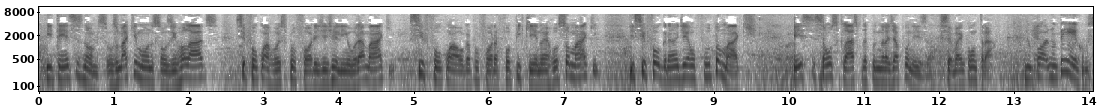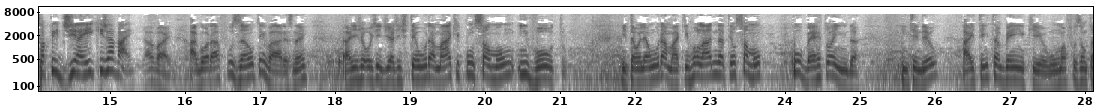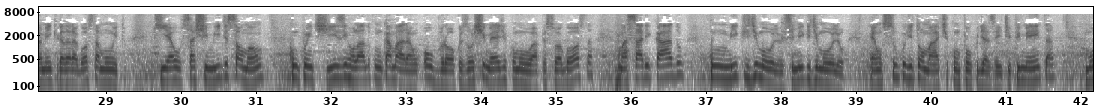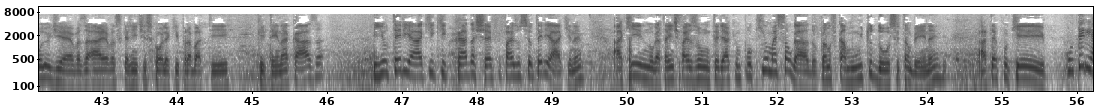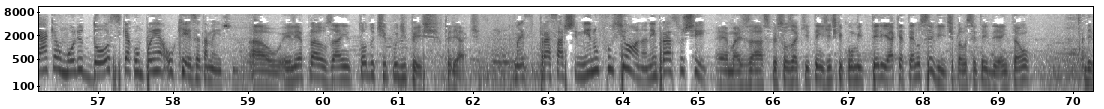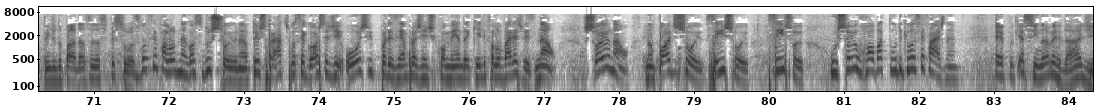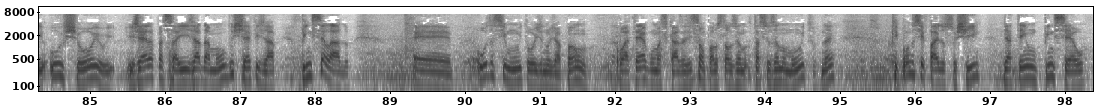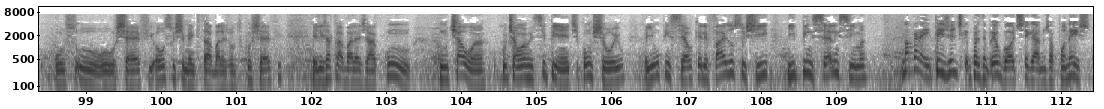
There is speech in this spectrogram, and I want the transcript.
e tem esses nomes. Os makimonos são os enrolados. Se for com arroz por fora e gergelim, uramaki. Se for com a alga por fora, for pequeno, é rossomaki. E se for grande, é um futomaki. Esses são os clássicos da culinária japonesa que você vai encontrar. Não, pode, não tem erro, só pedir aí que já vai. Já vai. Agora a fusão tem várias, né? A gente, hoje em dia a gente tem o uramaki com salmão envolto. Então ele é um uramaki enrolado e ainda tem o salmão coberto ainda. Entendeu? Aí tem também que uma fusão também que a galera gosta muito, que é o sashimi de salmão com cream cheese enrolado com camarão ou brócolis ou shimeji, como a pessoa gosta, maçaricado com um mix de molho. Esse mix de molho é um suco de tomate com um pouco de azeite e pimenta, molho de ervas, a ervas que a gente escolhe aqui para bater, que tem na casa, e o teriyaki, que cada chefe faz o seu teriyaki, né? Aqui no Gata a gente faz um teriyaki um pouquinho mais salgado, para não ficar muito doce também, né? Até porque... O teriyaki é um molho doce que acompanha o que exatamente? Ah, ele é para usar em todo tipo de peixe, o teriyaki. Mas para sashimi não funciona, nem para sushi. É, mas as pessoas aqui, tem gente que come teriyaki até no ceviche, para você ter ideia. Então, Depende do paladar das pessoas. Você falou do negócio do shoyu, né? Os teus pratos, você gosta de... Hoje, por exemplo, a gente comenda aqui, ele falou várias vezes, não, shoyu não, não pode shoyu, sem shoyu, sem shoyu. O shoyu rouba tudo que você faz, né? É, porque assim, na verdade, o shoyu já era para sair já da mão do chefe já, pincelado. É, Usa-se muito hoje no Japão, ou até algumas casas de São Paulo está, usando, está se usando muito, né? Que quando se faz o sushi, já tem um pincel, o, o, o chefe ou o sushi man que trabalha junto com o chefe, ele já trabalha já com, com o chawan. O chawan é um recipiente com shoyu e um pincel que ele faz o sushi e pincela em cima. Mas peraí, tem gente que, por exemplo, eu gosto de chegar no japonês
